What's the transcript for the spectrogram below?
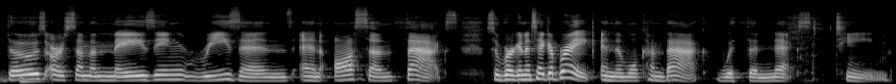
Those are some amazing reasons and awesome facts. So we're going to take a break and then we'll come back with the next team.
